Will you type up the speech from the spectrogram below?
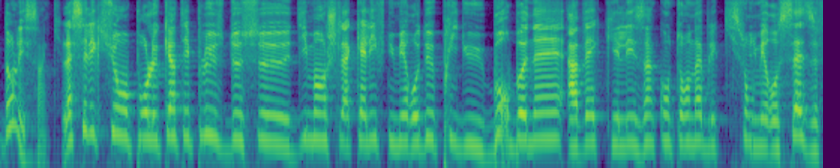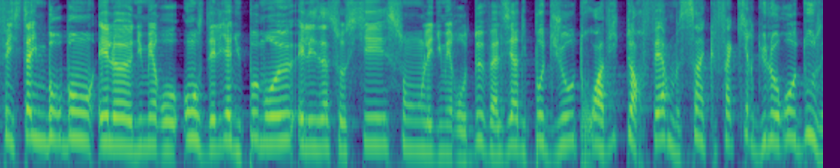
dans les 5. La sélection pour le Quintet Plus de ce dimanche, la qualif numéro 2, prix du Bourbonnais, avec les incontournables qui sont numéro 16, FaceTime Bourbon, et le numéro 11, Delia du Pomereux, et les associés sont les numéros 2, Valzer di Poggio, 3, Victor Ferme, 5, Fakir du Loro, 12,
